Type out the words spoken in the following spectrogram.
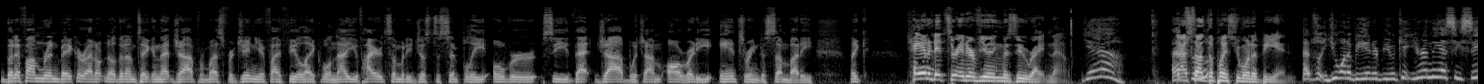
But if I'm Wren Baker, I don't know that I'm taking that job from West Virginia if I feel like, well, now you've hired somebody just to simply oversee that job, which I'm already answering to somebody. Like, Candidates are interviewing Mizzou right now. yeah. That's not the place you want to be in. Absolutely. You want to be interviewing, you're in the SEC.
